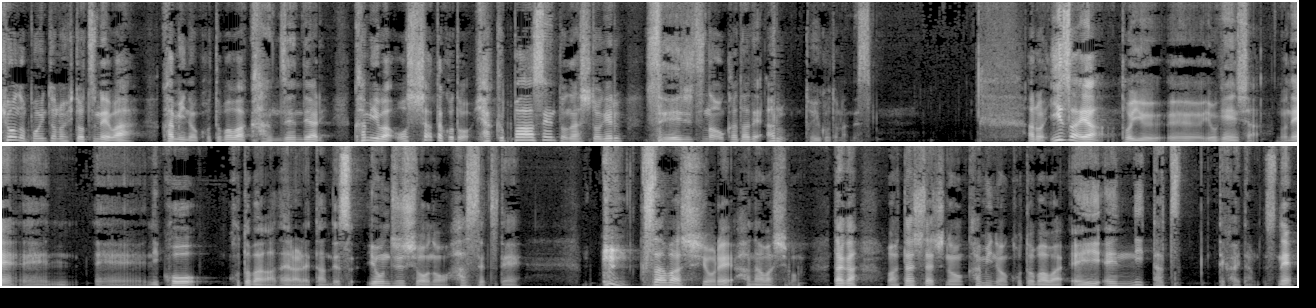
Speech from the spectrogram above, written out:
今日のポイントの一つ目は神の言葉は完全であり神はおっしゃったことを100%成し遂げる誠実なお方であるということなんです。あのイザヤという、えー、預言者のね、えーえー、にこう言葉が与えられたんです。40章の8節で 草はしおれ花はしぼむ。だが私たちの神の言葉は永遠に立つって書いてあるんですね。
